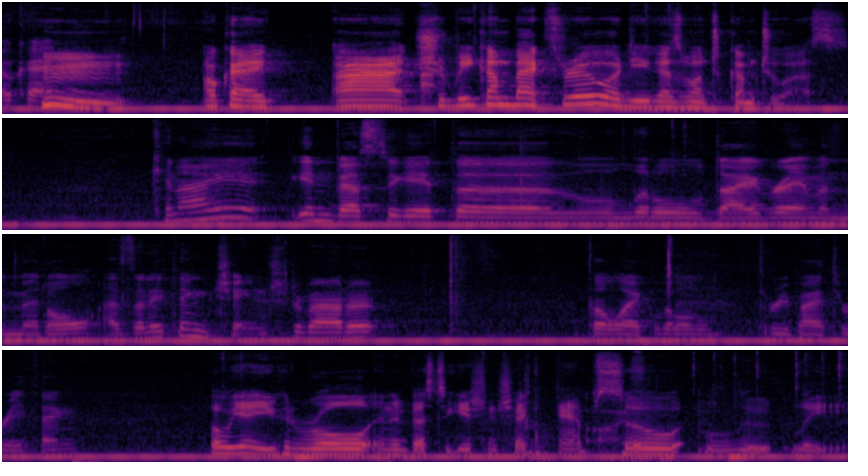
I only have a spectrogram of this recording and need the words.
Okay. Hmm. Okay. Uh, should we come back through, or do you guys want to come to us? Can I investigate the little diagram in the middle? Has anything changed about it? The like little three by three thing. Oh yeah, you can roll an investigation check. Absolutely.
